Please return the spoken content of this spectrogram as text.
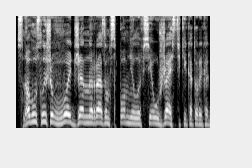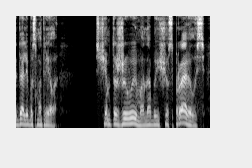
Снова услышав вой, Дженна разом вспомнила все ужастики, которые когда-либо смотрела. С чем-то живым она бы еще справилась —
